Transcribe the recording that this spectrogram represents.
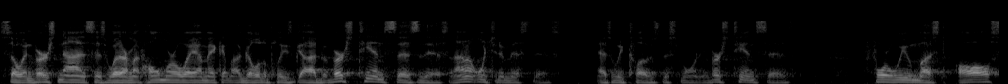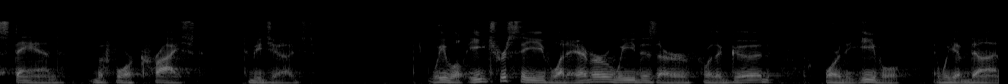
So in verse 9 it says, whether I'm at home or away, I make it my goal to please God. But verse 10 says this, and I don't want you to miss this as we close this morning. Verse 10 says, for we must all stand before Christ to be judged. We will each receive whatever we deserve for the good or the evil that we have done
